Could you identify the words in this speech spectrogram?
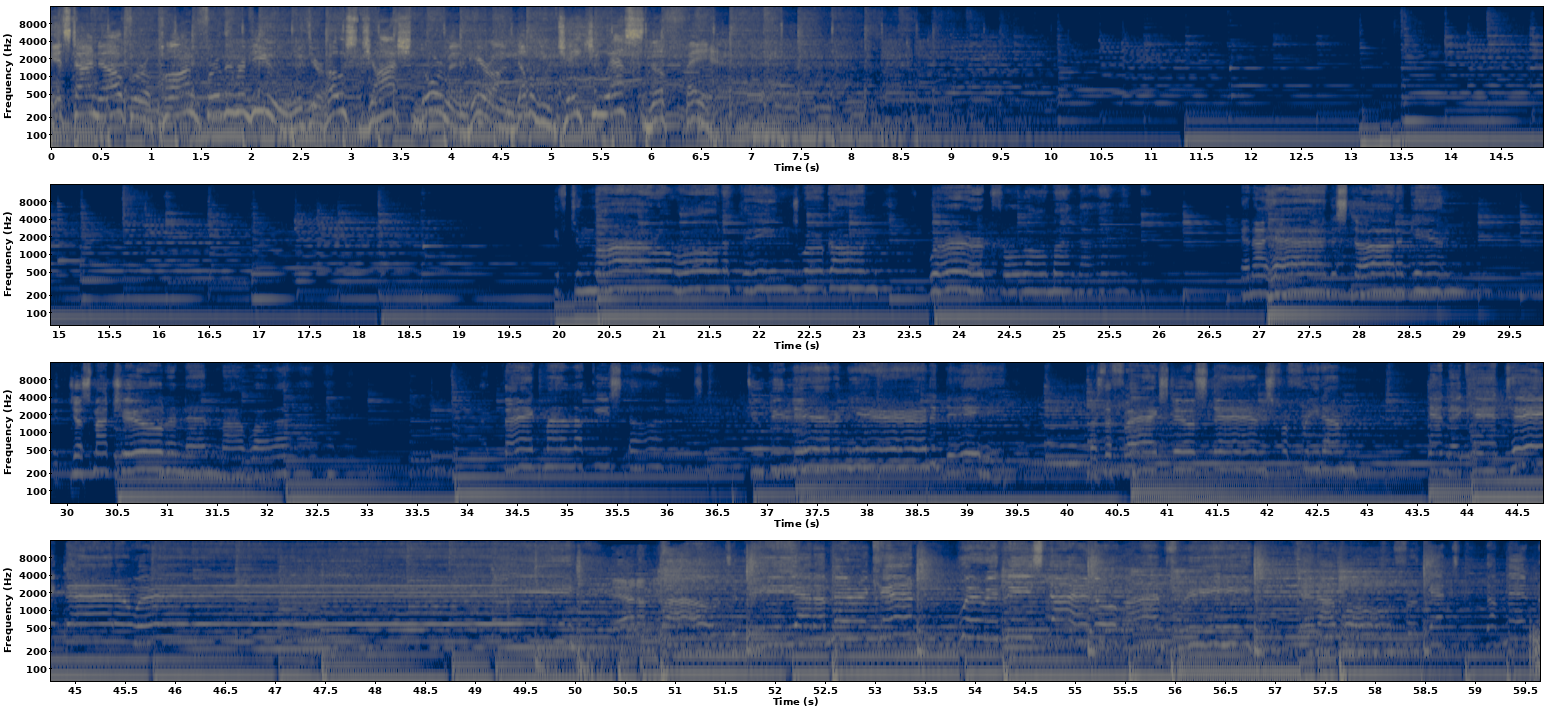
It's time now for Upon Further Review with your host, Josh Dorman, here on WJQS The Fan.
